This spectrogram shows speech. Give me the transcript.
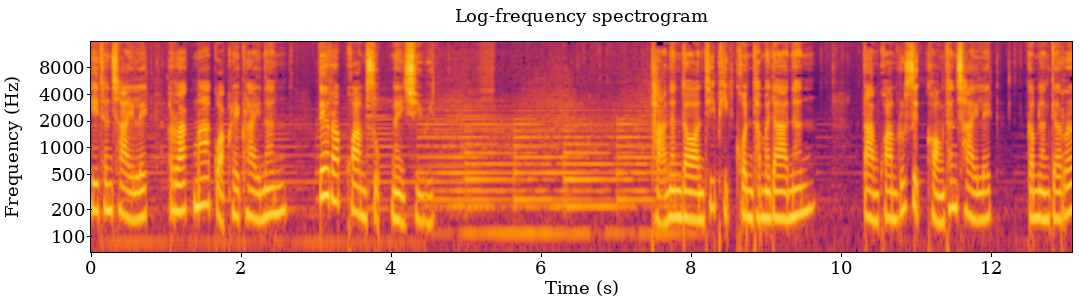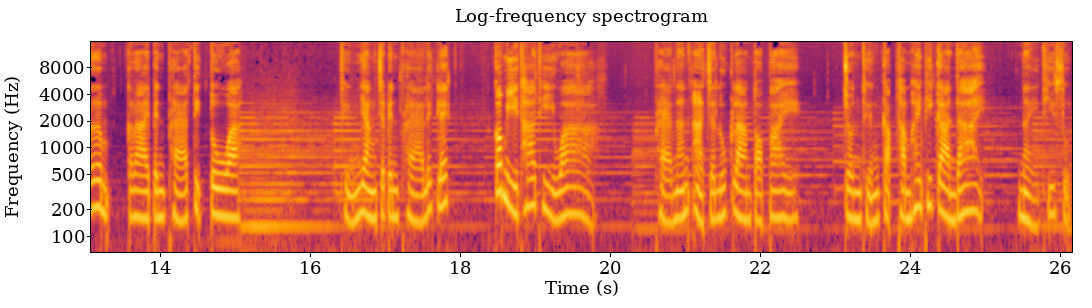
ที่ท่านชายเล็กรักมากกว่าใครๆนั้น ได้รับความสุขในชีวิต ฐานันดรที่ผิดคนธรรมดานั้น ตามความรู้สึกของท่านชายเล็กกำลังจะเริ่มกลายเป็นแผลติดตัว ถึงยังจะเป็นแผลเล็กๆ ก็มีท่าทีว่า แผลนั้นอาจจะลุกลามต่อไป จนถึงกับทำให้พิการได้ในที่สุด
